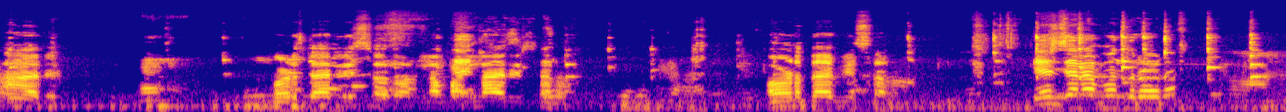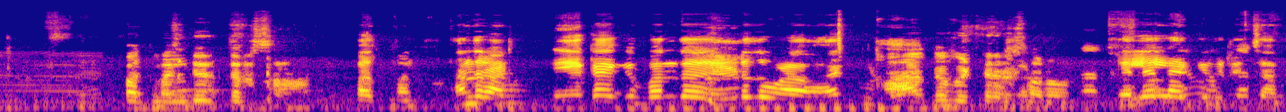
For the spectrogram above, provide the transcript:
ಹಾ ರೀ. ಹೊಡ್ದಾರ್ರಿ ಸರ್ ನಮ್ಮ ಅಣ್ಣ ರೀ ಸರ್. ಹೊಡ್ದಾರ್ರಿ ಸರ್ ಎಷ್ಟ್ ಜನ ಬಂದ್ರು ಅವ್ರು? ಇಪ್ಪತ್ ಮಂದಿ ಇರ್ತಾರ ಸರ್ ಇಪ್ಪತ್ ಮಂದಿ. ಅಂದ್ರ ಏಕಾಕಿ ಬಂದ್ ಹಿಡಿದು ಹಾಕಿ ಬಿಟ್ರಿ ಸರ್ ಎಲ್ಲೆಲ್ಲ ಹಾಕಿದ್ರಿ ಸರ್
